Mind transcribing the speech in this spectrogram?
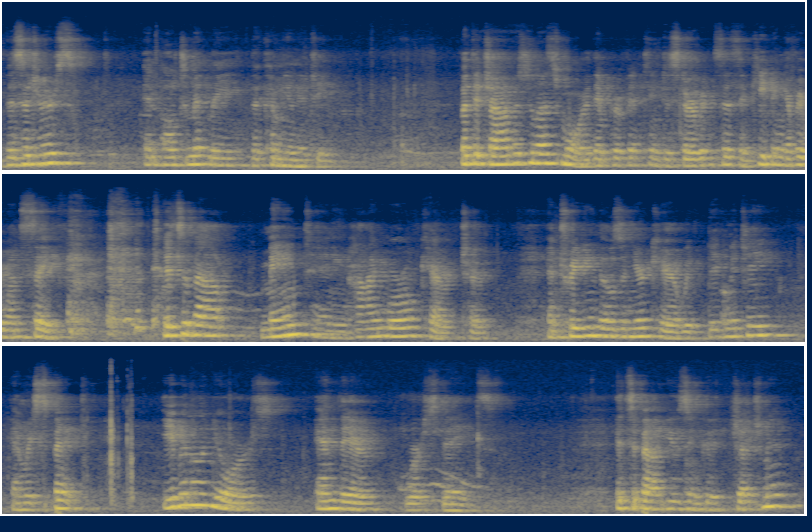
visitors, and ultimately the community. But the job is much more than preventing disturbances and keeping everyone safe. It's about maintaining high moral character and treating those in your care with dignity and respect, even on yours and their worst days. It's about using good judgment,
